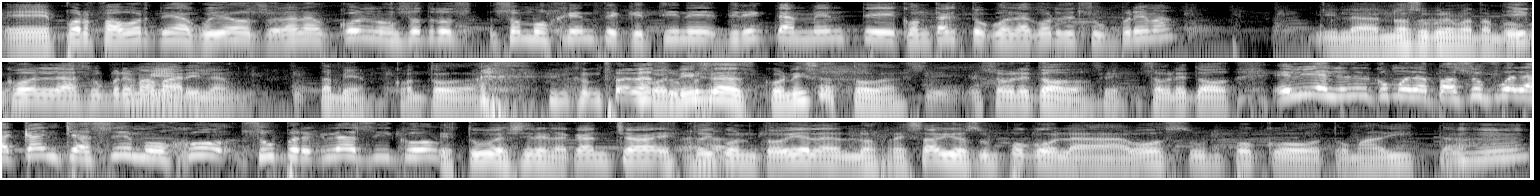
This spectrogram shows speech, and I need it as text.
Eh, por favor, tenga cuidado, Solano. Con nosotros somos gente que tiene directamente contacto con la Corte Suprema Y la no suprema tampoco. y con la Suprema También. Maryland. También. Con todas. con todas las con, esas, con esas todas. Sí, sobre todo, Sí. sobre todo. Elías Leonel, ¿cómo la pasó? Fue a la cancha, se mojó, super clásico. Estuve ayer en la cancha, estoy Ajá. con todavía la- los resabios, un poco la voz un poco tomadita. Ujú.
